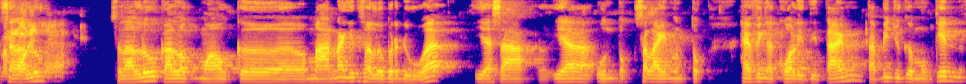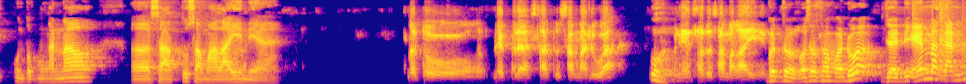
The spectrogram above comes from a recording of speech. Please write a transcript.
Selalu memorinya. selalu kalau mau ke mana gitu selalu berdua ya sa ya untuk selain untuk having a quality time tapi juga mungkin untuk mengenal uh, satu sama lain ya. Betul, daripada satu sama dua, Wah, mendingan satu sama lain. betul. Kalau satu sama dua jadi enak kan?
